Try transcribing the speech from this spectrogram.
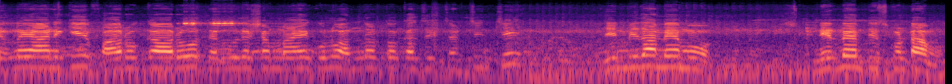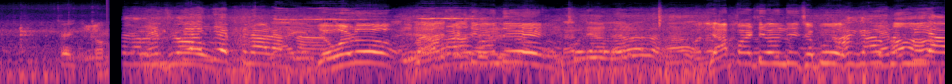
నిర్ణయానికి ఫారూక్ గారు తెలుగుదేశం నాయకులు అందరితో కలిసి చర్చించి దీని మీద మేము నిర్ణయం తీసుకుంటాము. థ్యాంక్ ఎవడు? పార్టీ ఉంది. యా పార్టీ ఉంది చెప్పు. ఎంపీ ఆ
